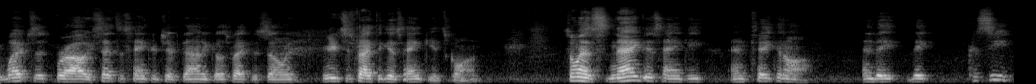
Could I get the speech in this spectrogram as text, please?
He wipes his brow. He sets his handkerchief down. He goes back to sewing. He reaches back to get his hanky. It's gone. Someone has snagged his hanky and taken off. And they, they, cause see,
